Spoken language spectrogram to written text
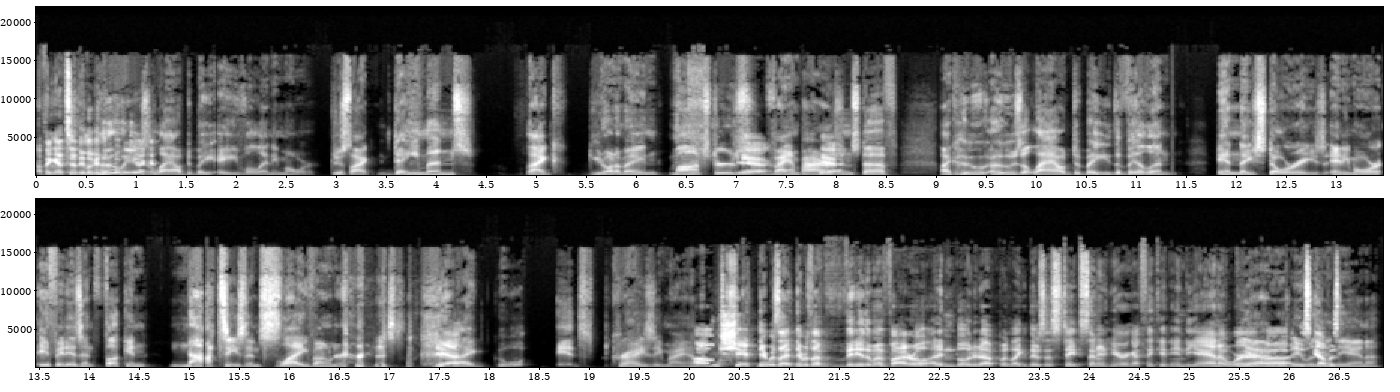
I think that's it. They look at who is jacket. allowed to be evil anymore? Just like demons, like you know what I mean? Monsters, yeah. vampires, yeah. and stuff. Like who who's allowed to be the villain in these stories anymore if it isn't fucking Nazis and slave owners? yeah, like it's crazy, man. Oh shit! There was a there was a video that went viral. I didn't load it up, but like there's a state senate hearing, I think in Indiana, where yeah, it was, uh, it was was, Indiana.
